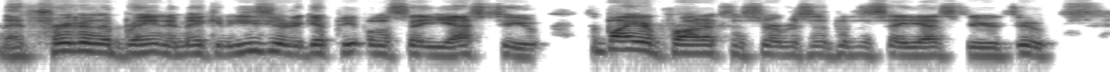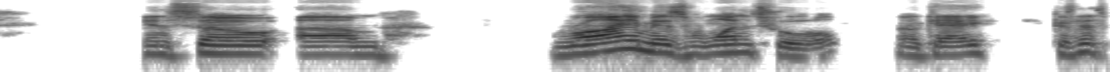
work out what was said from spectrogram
that trigger the brain to make it easier to get people to say yes to you, to buy your products and services, but to say yes to you too. And so um, rhyme is one tool, okay? Because this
